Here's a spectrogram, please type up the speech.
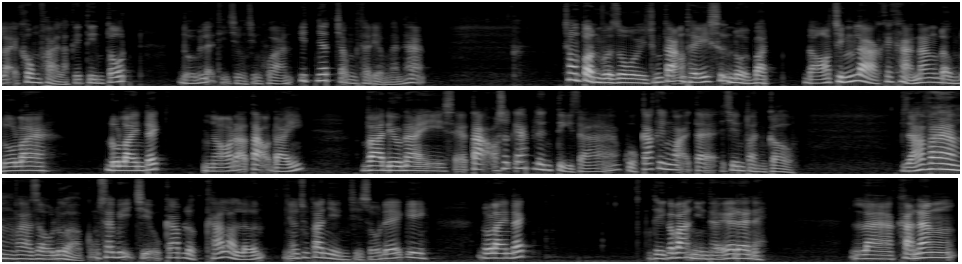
lại không phải là cái tin tốt đối với lại thị trường chứng khoán ít nhất trong thời điểm ngắn hạn. Trong tuần vừa rồi chúng ta cũng thấy sự nổi bật đó chính là cái khả năng đồng đô la, đô la index nó đã tạo đáy và điều này sẽ tạo sức ép lên tỷ giá của các cái ngoại tệ trên toàn cầu. Giá vàng và dầu lửa cũng sẽ bị chịu áp lực khá là lớn. Nếu chúng ta nhìn chỉ số DXY, đô la index thì các bạn nhìn thấy ở đây này là khả năng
